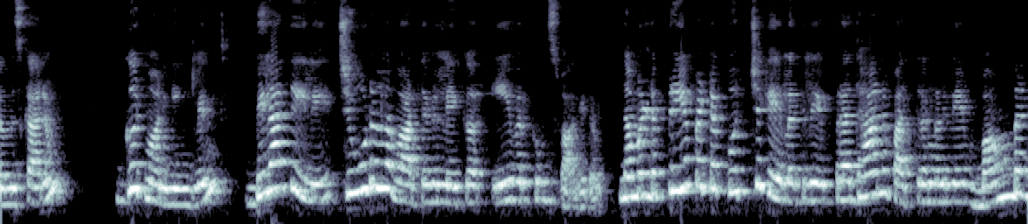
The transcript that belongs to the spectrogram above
നമസ്കാരം. ഗുഡ് മോർണിംഗ് ഇംഗ്ലണ്ട് ബിലാത്തയിലെ ചൂടുള്ള വാർത്തകളിലേക്ക് ഏവർക്കും സ്വാഗതം. നമ്മളുടെ പ്രിയപ്പെട്ട കൊച്ചു കേരളത്തിലെ പ്രധാന പത്രങ്ങളിലെ വമ്പൻ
